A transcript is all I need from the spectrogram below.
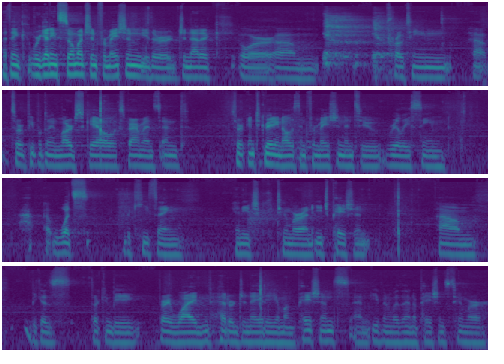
I think we're getting so much information, either genetic or um, protein, uh, sort of people doing large scale experiments and sort of integrating all this information into really seeing what's the key thing in each tumor and each patient. Um, because there can be very wide heterogeneity among patients, and even within a patient's tumor,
